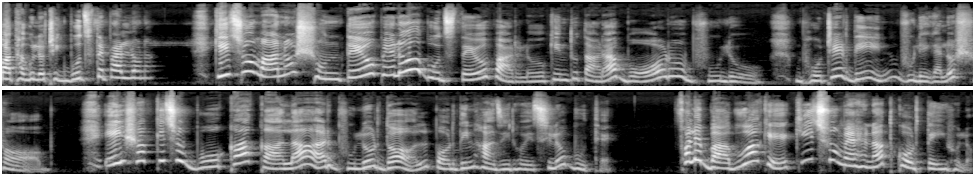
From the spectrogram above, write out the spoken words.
কথাগুলো ঠিক বুঝতে পারল না। কিছু মানুষ শুনতেও পেল, বুঝতেও পারল, কিন্তু তারা বড় ভুলো। ভোটের দিন ভুলে গেল সব। এই সব কিছু বোকা, কালা আর ভুলোর দল পরদিন হাজির হয়েছিল বুথে। ফলে বাবুয়াকে কিছু মেহনত করতেই হলো।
